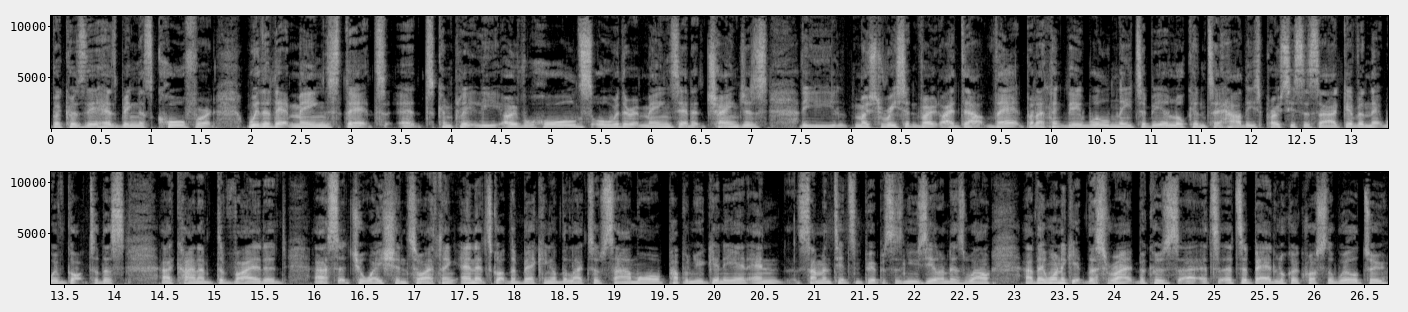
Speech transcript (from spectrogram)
because there has been this call for it. Whether that means that it completely overhauls or whether it means that it changes the most recent vote, I doubt that. But I think there will need to be a look into how these processes are, given that we've got to this uh, kind of divided uh, situation. So I think, and it's got the backing of the likes of Samoa, Papua New Guinea, and, and some intents and purposes New Zealand as well. Uh, they want to get this right because uh, it's it's a bad look across the world too.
